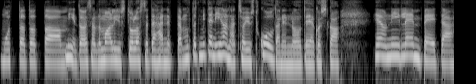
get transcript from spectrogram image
mutta tota, Niin toisaalta mä olin just tulossa tähän, että mutta että miten ihanaa, että se on just kultainen noutaja, koska he on niin lempeitä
